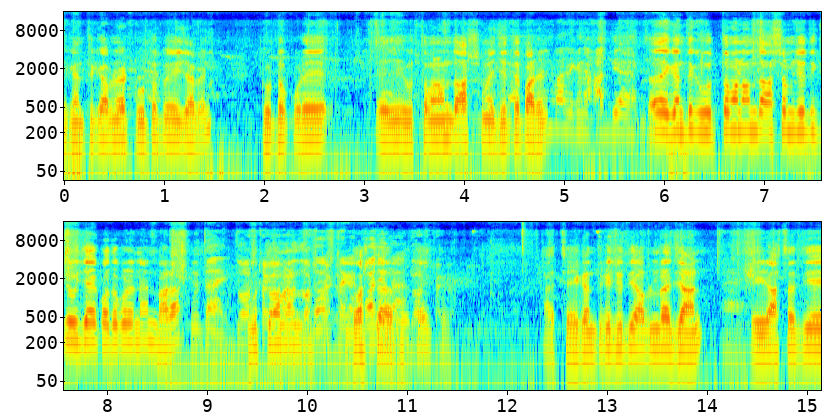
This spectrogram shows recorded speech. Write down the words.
এখান থেকে আপনারা টোটো পেয়ে যাবেন। টোটো করে এই উত্তমানন্দ আশ্রমে যেতে পারেন। এখান থেকে উত্তমানন্দ আশ্রম যদি কেউ যায় কত করে নেন ভাড়া? উত্তমানন্দ দশ টাকা। করে, তাই তো? আচ্ছা এখান থেকে যদি আপনারা যান হ্যাঁ। এই রাস্তা দিয়ে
